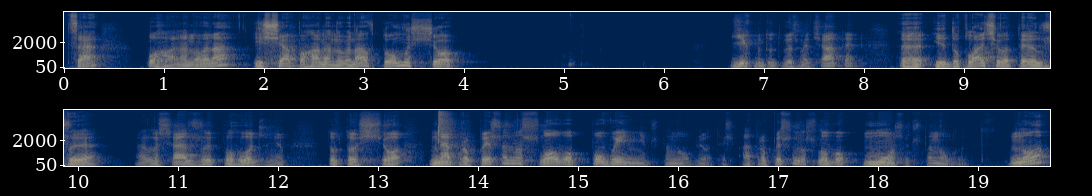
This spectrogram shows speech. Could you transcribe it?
Це погана новина. І ще погана новина в тому, що їх будуть визначати е, і доплачувати з, е, лише з погодженням. Тобто, що не прописано слово повинні встановлюватись, а прописано слово можуть встановлюватись. Но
